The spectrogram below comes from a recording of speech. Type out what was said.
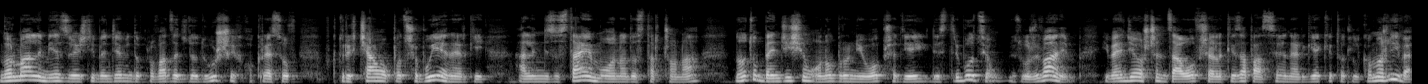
Normalnym jest, że jeśli będziemy doprowadzać do dłuższych okresów, w których ciało potrzebuje energii, ale nie zostaje mu ona dostarczona, no to będzie się ono broniło przed jej dystrybucją, zużywaniem i będzie oszczędzało wszelkie zapasy energii, jakie to tylko możliwe,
